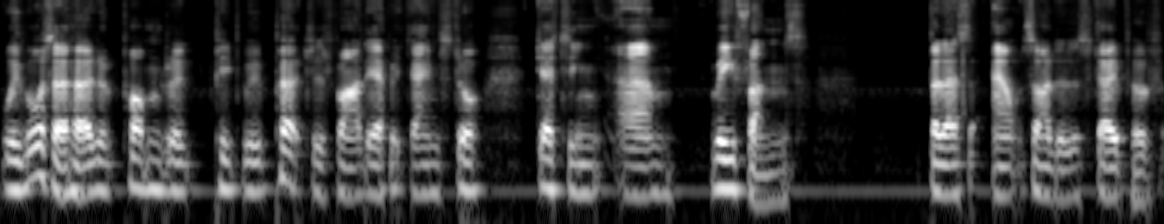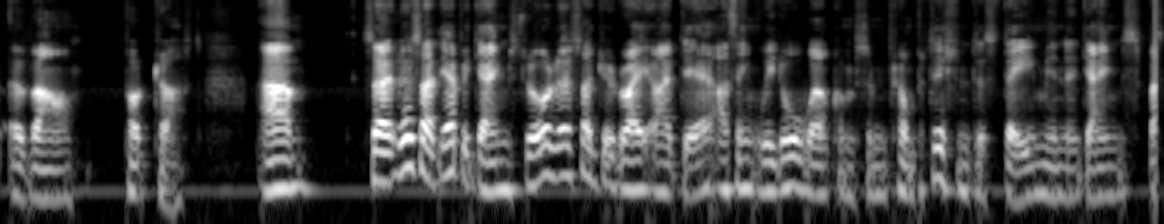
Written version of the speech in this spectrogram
we've also heard of problems with people who purchase via the Epic Games Store getting um, refunds, but that's outside of the scope of, of our podcast. Um, so it looks like the Epic Games Store looks like a great idea. I think we'd all welcome some competition to Steam in the game space,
